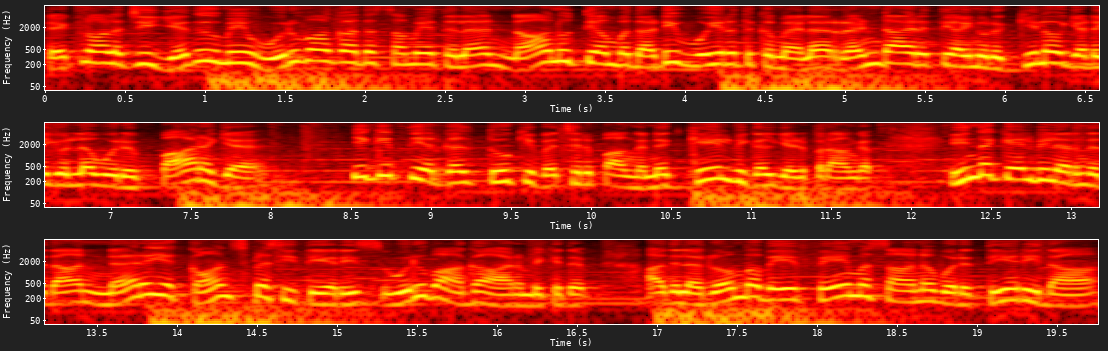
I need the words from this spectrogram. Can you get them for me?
டெக்னாலஜி எதுவுமே உருவாகாத சமயத்தில் நானூற்றி ஐம்பது அடி உயரத்துக்கு மேலே ரெண்டாயிரத்தி ஐநூறு கிலோ எடையுள்ள ஒரு பாறையை எகிப்தியர்கள் தூக்கி வச்சிருப்பாங்கன்னு கேள்விகள் எழுப்புறாங்க. இந்த கேள்வியில இருந்து தான் நிறைய கான்ஸ்பிரசி தியரிஸ் உருவாக ஆரம்பிக்குது. அதுல ரொம்பவே ஃபேமஸான ஒரு தியரி தான்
